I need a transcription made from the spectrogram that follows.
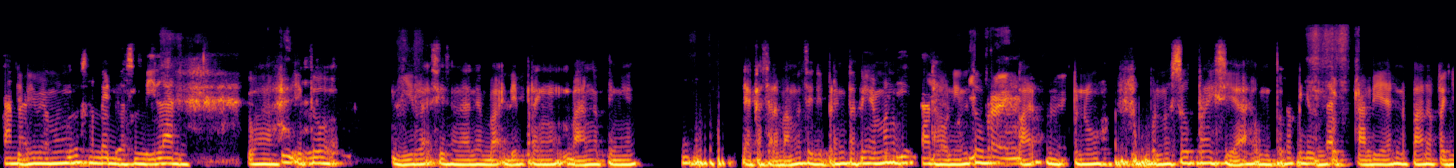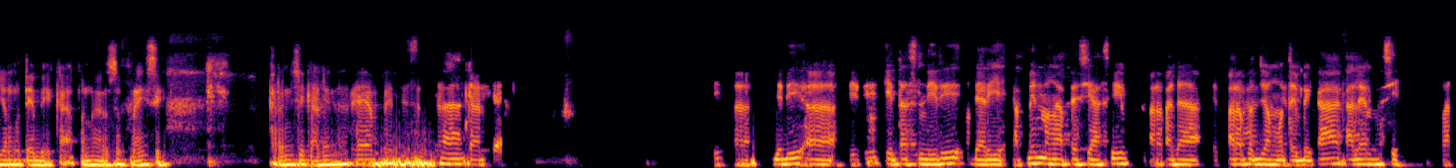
Tanggal Jadi memang- 20 sampai 29 Wah itu gila sih sebenarnya. Di prank banget ini. Ya kasar banget sih di prank. Tapi memang Jadi, tahun ini tuh penuh penuh surprise ya untuk Kejutan. untuk kalian para pejuang UTBK penuh surprise sih. Keren sih kalian. Eh, jadi eh, jadi kita sendiri dari admin mengapresiasi para pada para pejuang UTBK kalian masih kuat,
